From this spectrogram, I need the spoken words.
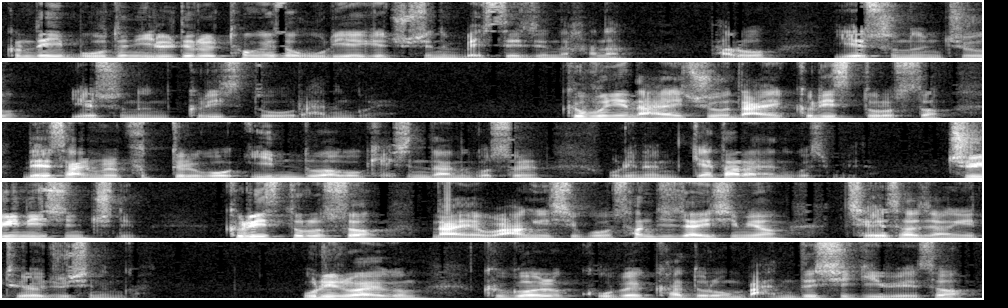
그런데 이 모든 일들을 통해서 우리에게 주시는 메시지는 하나, 바로 예수는 주, 예수는 그리스도라는 거예요. 그분이 나의 주, 나의 그리스도로서 내 삶을 붙들고 인도하고 계신다는 것을 우리는 깨달아야 하는 것입니다. 주인이신 주님, 그리스도로서 나의 왕이시고 선지자이시며 제사장이 되어 주시는 것. 우리로 하여금 그걸 고백하도록 만드시기 위해서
